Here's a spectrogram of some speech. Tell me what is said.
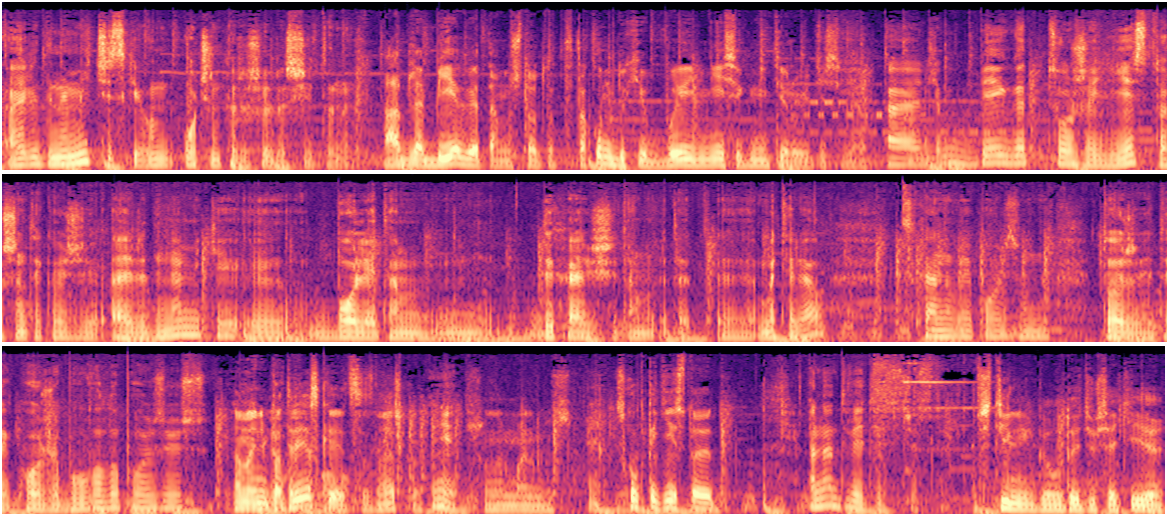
аэродинамически он очень хорошо рассчитан. А для бега там что-то в таком духе вы не сегментируете себя? А для бега тоже есть точно такой же аэродинамики, э, более там дыхающий там этот э, материал ткановый использован. Тоже это кожа бувало пользуюсь. Она не потрескается, знаешь как? Нет. Что нормально будет. Сколько такие стоят? Она 2000 стоит. Стильненько вот эти всякие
